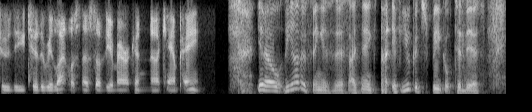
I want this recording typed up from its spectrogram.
to the to the relentlessness of the American uh, campaign. You know, the other thing is this I think if you could speak to this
